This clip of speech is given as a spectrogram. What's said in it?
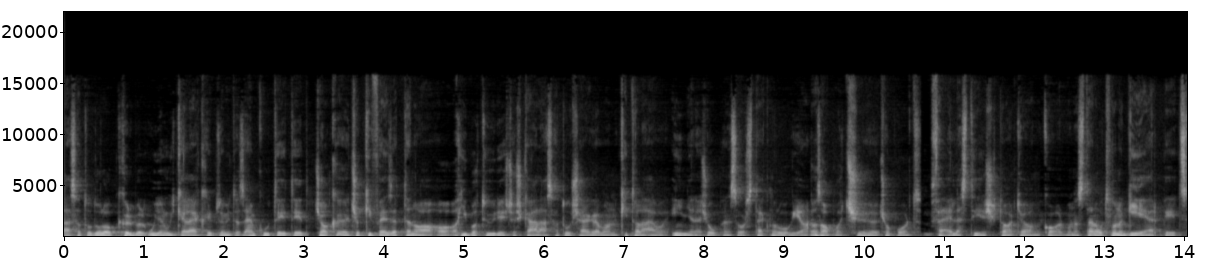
skálázható dolog, körülbelül ugyanúgy kell elképzelni, mint az MQTT-t, csak, csak kifejezetten a, a, a hibatűrés és skálázhatóságra van kitalálva ingyenes open source technológia, az Apache csoport fejleszti és tartja karban. Aztán ott van a gRPC,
